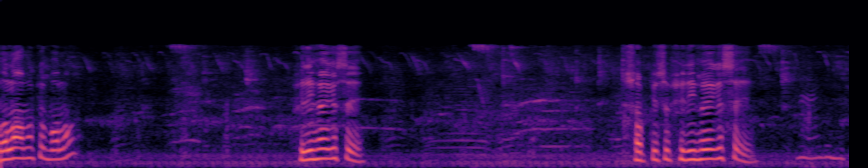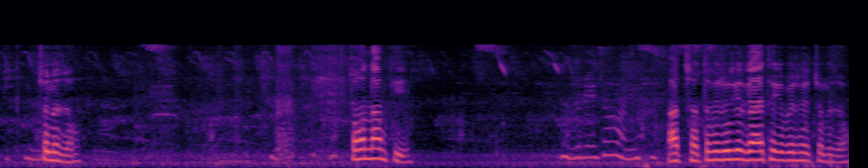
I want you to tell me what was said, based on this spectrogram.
বলো আমাকে বলো। ফ্রি হয়ে গেছে? সব কিছু ফ্রি হয়ে গেছে? চলে যাও। তোমার নাম কি? আচ্ছা তুমি রুগীর গায়ে থেকে বের হয়ে চলে যাও।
